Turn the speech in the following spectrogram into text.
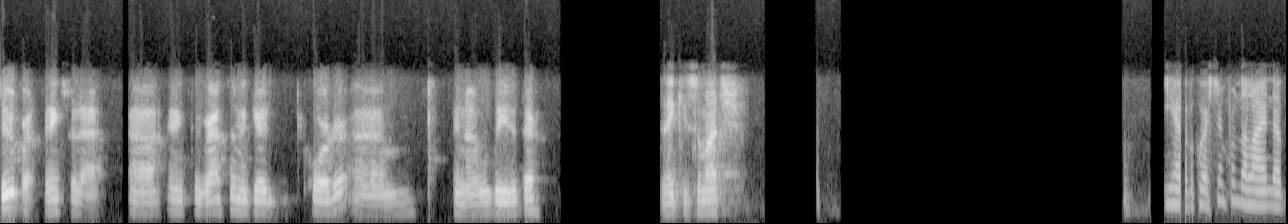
Super. Thanks for that. Uh and congrats on a good quarter. Um and I will leave it there. Thank you so much. You have a question from the line of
